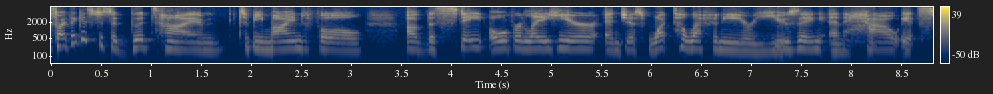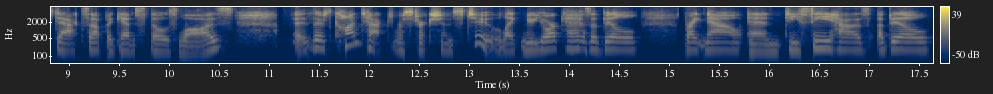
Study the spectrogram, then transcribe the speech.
so I think it's just a good time to be mindful of the state overlay here and just what telephony you're using and how it stacks up against those laws. Uh, there's contact restrictions too. Like New York has a bill right now, and DC has a bill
